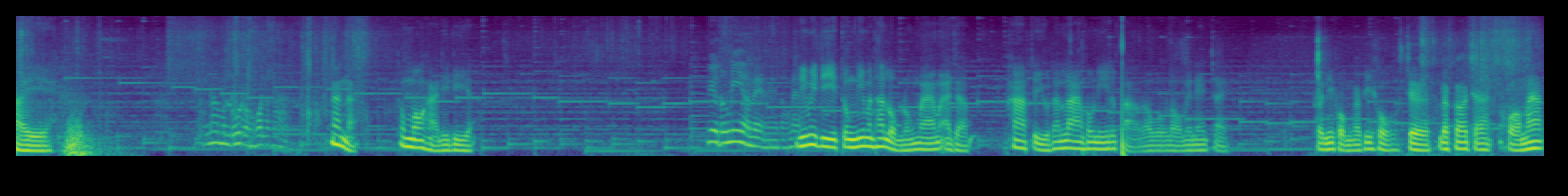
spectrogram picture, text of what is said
ไทยหน้ามันรุดออกหมดแล้วค่ะนั่นน่ะ ต้องมองหาดีๆอะพี่ตรงนี้เอาไหนไหนตรงนี้นี่ไม่ดีตรงนี้มันถล่มลงมา มันอาจจะภาพจะอยู่ด้านล่างพวกนี้หรือเปล่าเราเราไม่แน่ใจ ตอนนี้ผมกับพี่โฮเจอแล้วก็จะขอมาร์ก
